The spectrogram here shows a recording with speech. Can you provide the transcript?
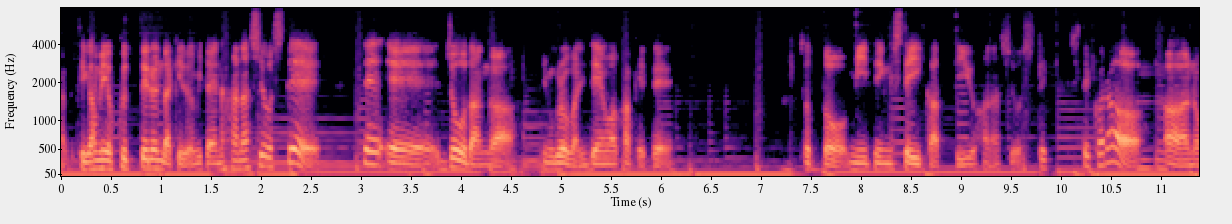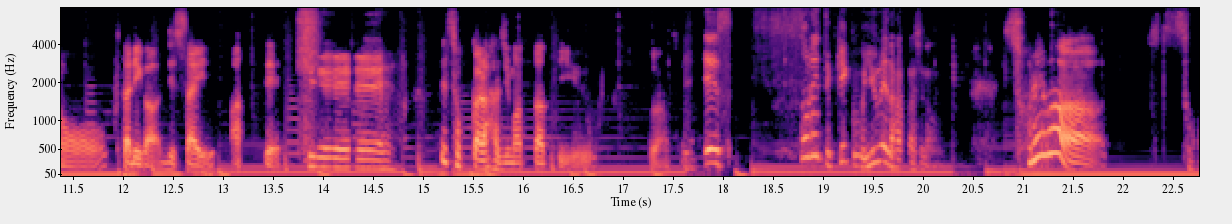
なんか手紙を送ってるんだけど、みたいな話をして、で、えージョーダンがティム・グローバーに電話かけて、ちょっとミーティングしていいかっていう話をしてしてから、うんあの、二人が実際会って。で、そこから始まったっていうことなんですよ。え、そそれって結構有名な話なの？それは、そ、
